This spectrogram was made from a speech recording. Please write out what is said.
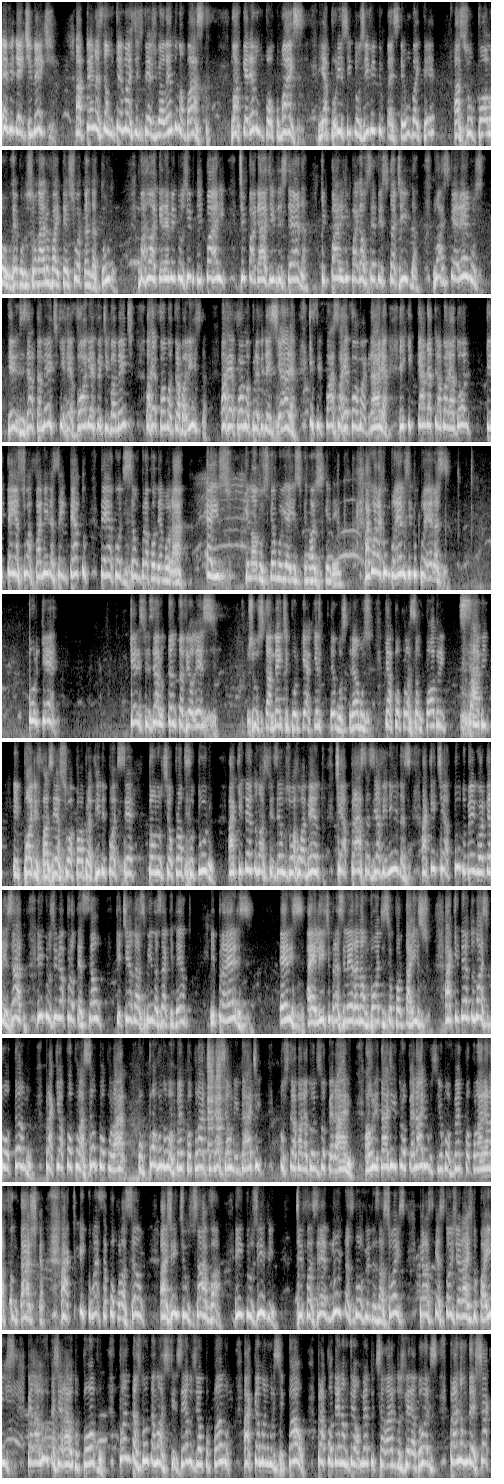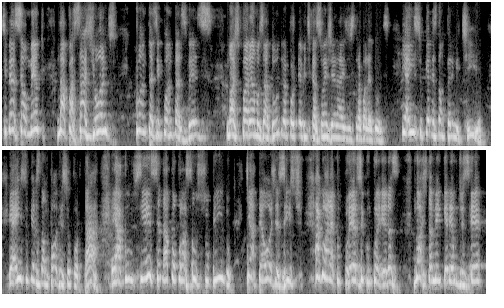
Evidentemente, apenas não ter mais despejo violento não basta. Nós queremos um pouco mais, e é por isso, inclusive, que o PSTU vai ter, a seu polo revolucionário vai ter sua candidatura. Mas nós queremos, inclusive, que pare de pagar a dívida externa, que pare de pagar o serviço da dívida. Nós queremos exatamente que revogue efetivamente a reforma trabalhista, a reforma previdenciária, que se faça a reforma agrária e que cada trabalhador que tenha sua família sem teto tenha condição para poder morar. É isso que nós buscamos e é isso que nós queremos. Agora, companheiros e companheiras, por que que eles fizeram tanta violência? Justamente porque que demonstramos que a população pobre sabe e pode fazer a sua própria vida e pode ser dono do seu próprio futuro. Aqui dentro nós fizemos o arruamento, tinha praças e avenidas, aqui tinha tudo bem organizado, inclusive a proteção que tinha das minas aqui dentro. E para eles, eles, a elite brasileira não pode suportar isso. Aqui dentro nós botamos para que a população popular, o povo do movimento popular tivesse a unidade os trabalhadores operários. A unidade entre operários e o movimento popular era fantástica. Aqui, com essa população, a gente usava, inclusive, de fazer muitas mobilizações pelas questões gerais do país, pela luta geral do povo. Quantas lutas nós fizemos e ocupamos a Câmara Municipal para poder não ter aumento de salário dos vereadores, para não deixar que tivesse aumento na passagem de ônibus. Quantas e quantas vezes nós paramos a Dutra por reivindicações gerais dos trabalhadores. E é isso que eles não permitiam. E é isso que eles não podem suportar. É a consciência da população subindo, que até hoje existe. Agora, companheiros e companheiras, nós também queremos dizer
